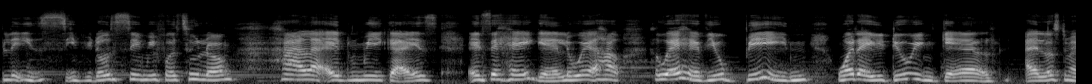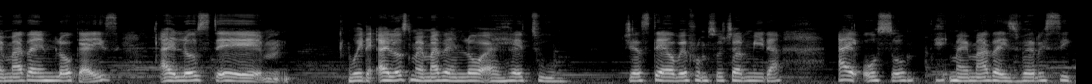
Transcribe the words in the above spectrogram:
please if you don't see me for too long holla at me guys and say hey girl where how where have you been? What are you doing girl? I lost my mother-in-law guys. I lost um when i lost my mother-in-law i had to just stay away from social media I also, my mother is very sick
